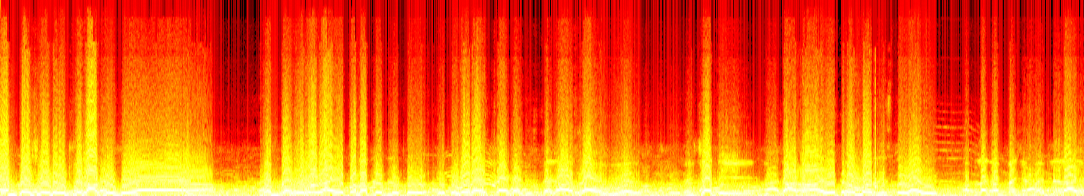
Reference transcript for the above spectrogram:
गमत्या शेड भेटलेला आपल्या इथे. गमत्या हे. बघा हे पण आपले ब्लूटूथ युट्यूबर आहेत काय काय दिसतंय का? असा ह्याच्यात हे एक नंबर दिसतो भाई. आपला गमत्या शेड भेटलेला आहे.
